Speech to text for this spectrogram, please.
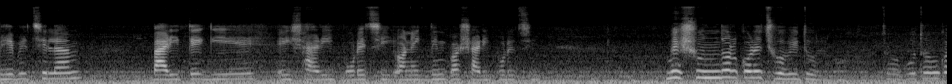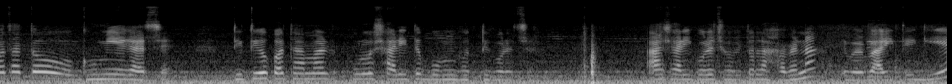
ভেবেছিলাম বাড়িতে গিয়ে এই শাড়ি পরেছি অনেক দিন পর শাড়ি পরেছি বেশ সুন্দর করে ছবি তুলবো। তো প্রথম কথা তো ঘুমিয়ে গেছে। দ্বিতীয় কথা আমার পুরো শাড়িতে বমি ভর্তি করেছে। আর শাড়ি পরে ছবি তোলা হবে না। এবার বাড়িতে গিয়ে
